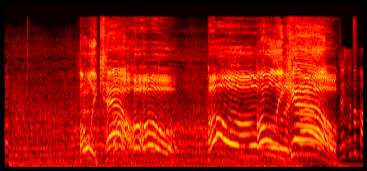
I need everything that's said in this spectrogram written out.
Holy cow! Oh, ho, Holy cow! You guys have a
